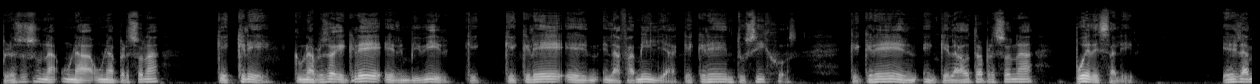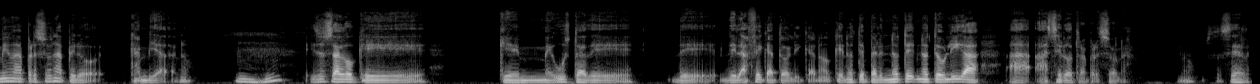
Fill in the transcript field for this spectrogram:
pero sos una, una, una persona que cree, una persona que cree en vivir, que, que cree en, en la familia, que cree en tus hijos, que cree en, en que la otra persona puede salir. Eres la misma persona, pero cambiada, ¿no? Eso es algo que, que me gusta de, de, de la fe católica, ¿no? Que no te, no te, no te obliga a, a ser otra persona, ¿no? Ser,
